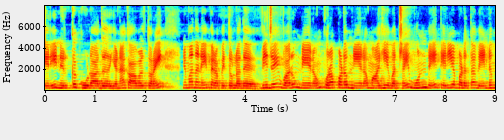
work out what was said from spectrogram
ஏறி நிற்கக்கூடாது என காவல்துறை நிபந்தனை பிறப்பித்துள்ளது. விஜய் வரும் நேரம் புறப்படும் நேரம் ஆகியவற்றை முன்பே தெரியப்படுத்த வேண்டும்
